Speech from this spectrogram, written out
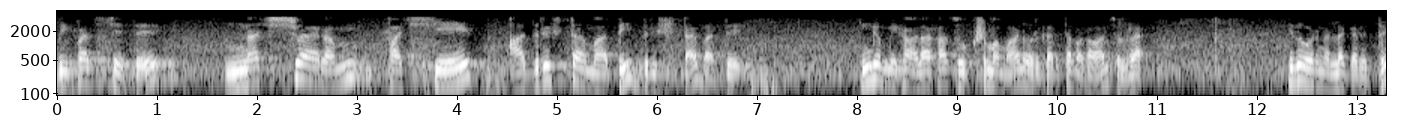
விபச்சித்து நஸ்வரம் பஷ்யேத் அதிருஷ்டமபி திருஷ்டவது இங்க மிக அழகா சூக்மமான ஒரு கருத்தை பகவான் சொல்ற இது ஒரு நல்ல கருத்து.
